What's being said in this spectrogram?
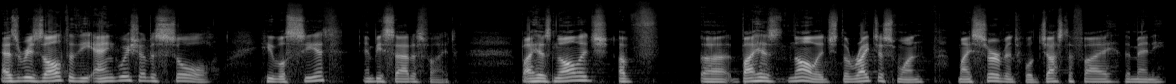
As a result of the anguish of his soul, he will see it and be satisfied. By his knowledge of uh, by his knowledge, the righteous one, my servant, will justify the many,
